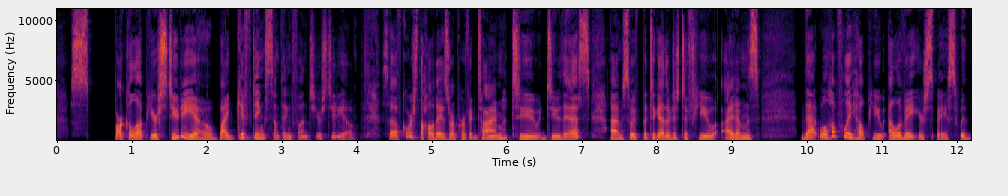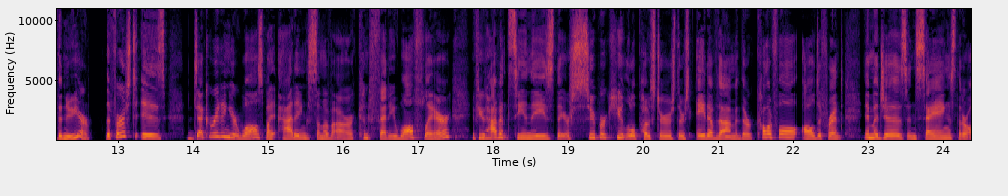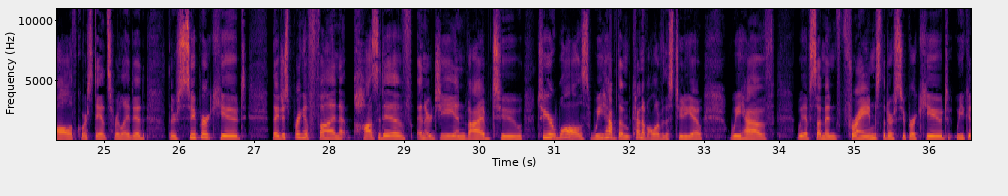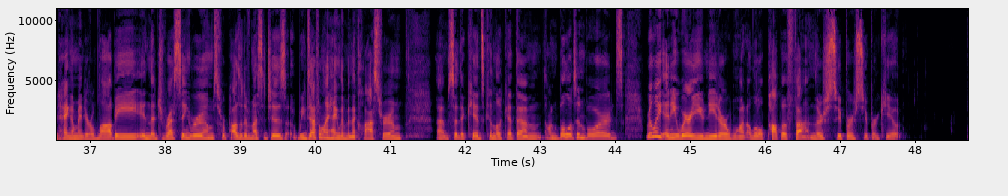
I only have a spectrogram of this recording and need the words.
sparkle up your studio by gifting something fun to your studio. So, of course, the holidays are a perfect time to do this. Um, so, we've put together just a few items that will hopefully help you elevate your space with the new year. The first is decorating your walls by adding some of our confetti wall flare. If you haven't seen these, they are super cute little posters. There's eight of them and they're colorful, all different images and sayings that are all, of course, dance related. They're super cute. They just bring a fun, positive energy and vibe to, to your walls. We have them kind of all over the studio. We have, we have some in frames that are super cute. You could hang them in your lobby, in the dressing rooms for positive messages. We definitely hang them in the classroom um, so the kids can look at them them on bulletin boards, really anywhere you need or want a little pop of fun. They're super, super cute.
